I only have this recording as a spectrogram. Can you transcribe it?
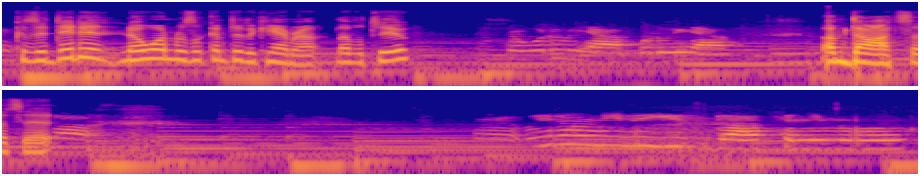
because it didn't. No one was looking through the camera. Level two. So what do we have? What do we have? Um, dots. That's it. Dots. Alright, we don't need to use dots anymore.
